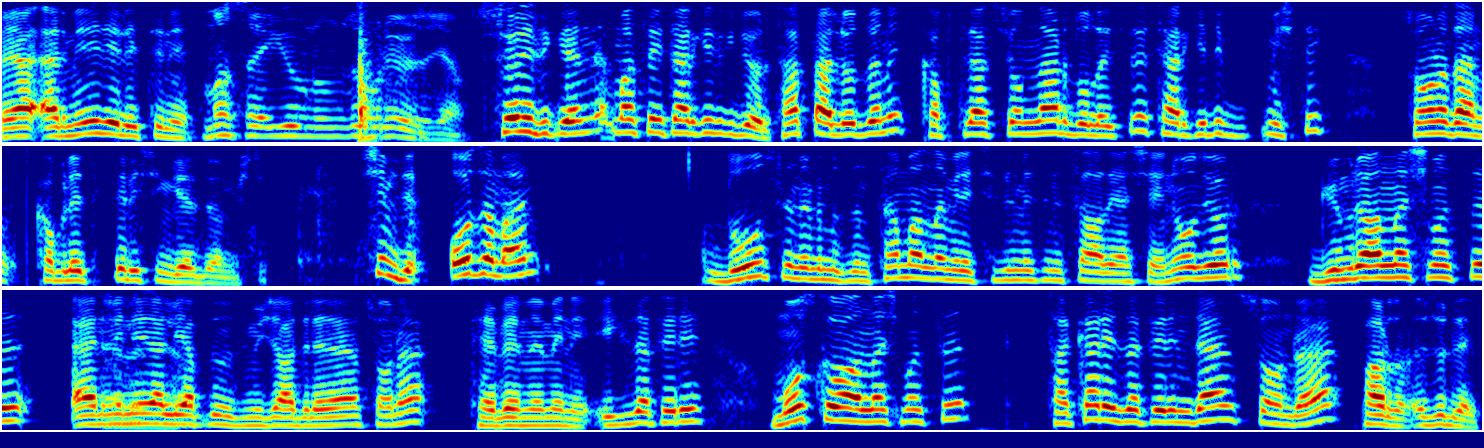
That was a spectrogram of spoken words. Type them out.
veya Ermeni devletini Masaya yumruğumuzu vuruyoruz hocam. söylediklerinde masayı terk edip gidiyoruz. Hatta Lozan'ı kapitülasyonlar dolayısıyla terk edip gitmiştik. Sonradan kabul ettikleri için geri dönmüştük. Şimdi o zaman Doğu sınırımızın tam anlamıyla çizilmesini sağlayan şey ne oluyor? Gümrü Anlaşması, Ermenilerle hocam. yaptığımız mücadeleden sonra TBMM'nin ilk zaferi. Moskova Anlaşması Sakarya zaferinden sonra, pardon özür dilerim.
